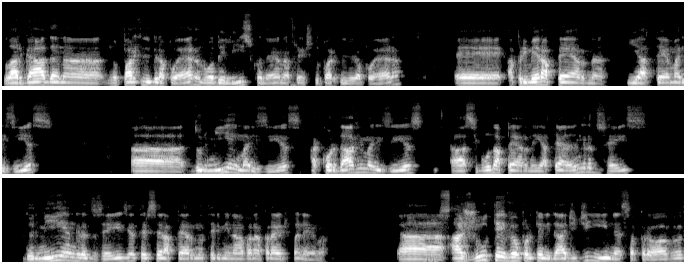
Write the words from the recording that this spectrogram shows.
largada na, no Parque do Ibirapuera, no obelisco, né, na frente do Parque do Ibirapuera. É, a primeira perna ia até Marizias, ah, dormia em Marizias, acordava em Marizias, a segunda perna ia até Angra dos Reis, dormia em Angra dos Reis e a terceira perna terminava na Praia de Ipanema. A, Nossa. a Ju teve a oportunidade de ir nessa prova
